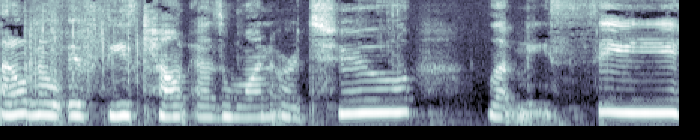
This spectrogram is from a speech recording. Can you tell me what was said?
I don't know if these count as one or two. Let me see.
